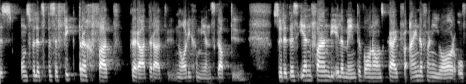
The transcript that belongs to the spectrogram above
is ons wil dit spesifiek terugvat Karatera toe na die gemeenskap toe. So dit is een van die elemente waarna ons kyk vir einde van die jaar of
